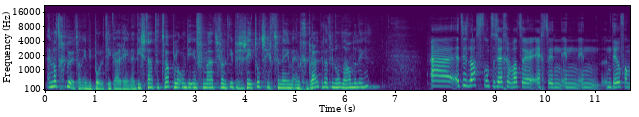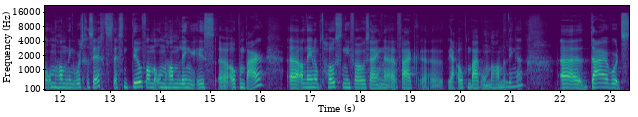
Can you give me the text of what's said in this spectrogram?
En wat gebeurt dan in die politieke arena? Die staat te trappelen om die informatie van het IPCC tot zich te nemen en gebruiken dat in onderhandelingen? Uh, het is lastig om te zeggen wat er echt in, in, in een deel van de onderhandeling wordt gezegd. Slechts een deel van de onderhandeling is uh, openbaar. Uh, alleen op het hoogste niveau zijn vaak ja, openbare onderhandelingen. daar, wordt,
